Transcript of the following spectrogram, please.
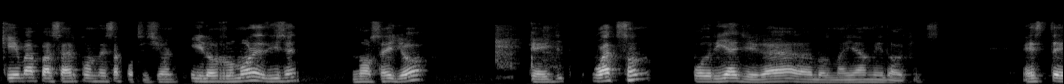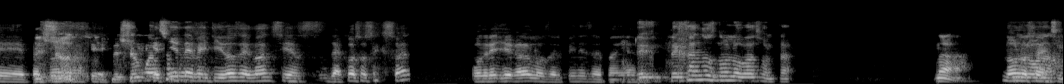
qué va a pasar con esa posición. Y los rumores dicen, no sé yo, que Watson podría llegar a los Miami Dolphins. Este personaje que, tiene 22 denuncias de acoso sexual podría llegar a los Delfines de Miami. Tejanos no lo va a soltar. Nada. No, lo, sé.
